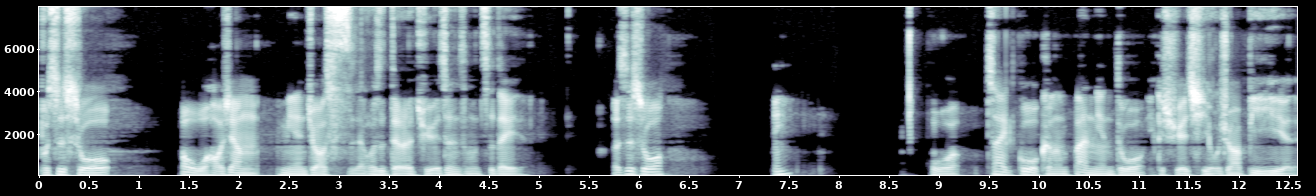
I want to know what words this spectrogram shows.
不是说哦，我好像明天就要死了，或是得了绝症什么之类的，而是说，哎，我再过可能半年多一个学期，我就要毕业了。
